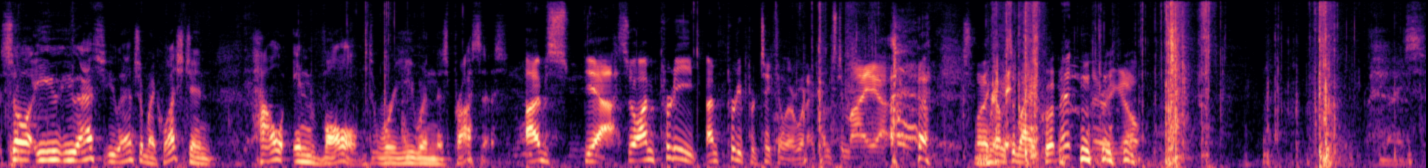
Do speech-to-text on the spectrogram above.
So you you asked you answered my question. How involved were you in this process? I'm yeah, so I'm pretty I'm pretty particular when it comes to my uh, when it comes to my equipment. There we go. Nice.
